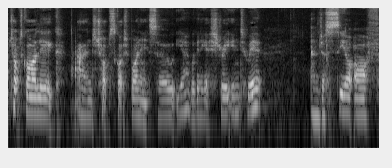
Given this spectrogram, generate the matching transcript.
chopped garlic and chopped scotch bonnet. So yeah we're gonna get straight into it and just sear off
